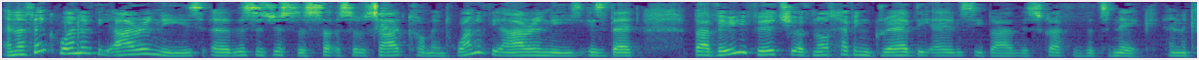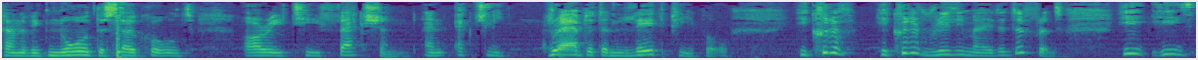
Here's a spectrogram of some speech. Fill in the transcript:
And I think one of the ironies, uh, this is just a sort of side comment, one of the ironies is that by very virtue of not having grabbed the ANC by the scruff of its neck and kind of ignored the so-called RET faction and actually grabbed it and led people, he could have, he could have really made a difference. He, he's,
